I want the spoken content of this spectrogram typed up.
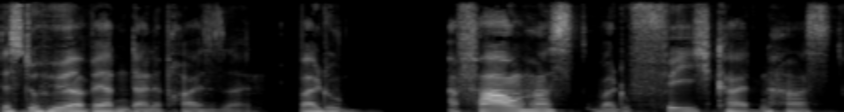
desto höher werden deine Preise sein, weil du Erfahrung hast, weil du Fähigkeiten hast,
